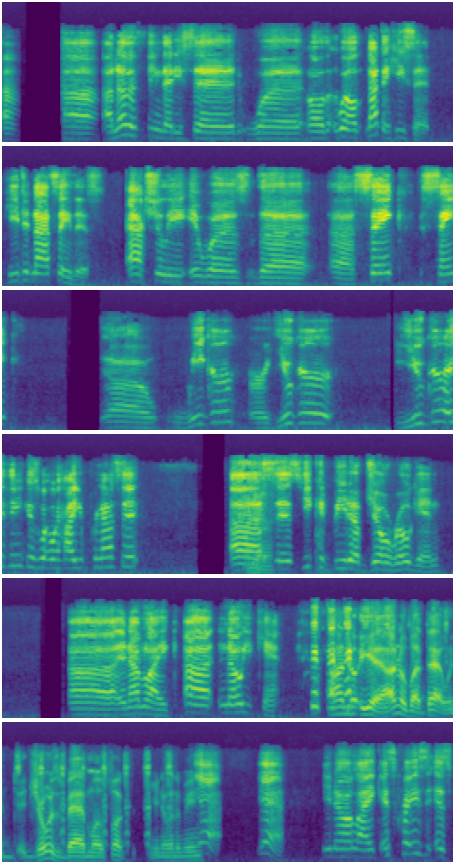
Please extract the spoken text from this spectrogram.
Uh, uh, another thing that he said was, oh, well, not that he said. He did not say this. Actually, it was the uh, Cenk Cenk uh, Uygur or Uygur Uygur, I think is what how you pronounce it. Uh, Yeah. Says he could beat up Joe Rogan, uh, and I'm like, uh, no, you can't. I know. Yeah, I know about that one. Joe is a bad motherfucker. You know what I mean? Yeah, yeah. You know, like as crazy as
